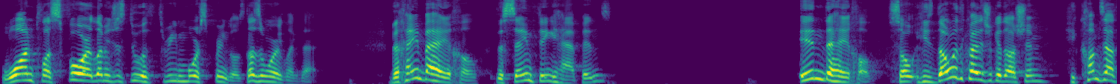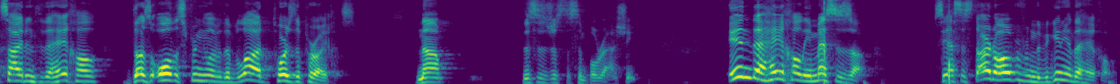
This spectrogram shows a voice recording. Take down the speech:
one plus four, let me just do three more sprinkles. Doesn't work like that. The same thing happens in the Heichal. So he's done with the Kodesh Kadashim, he comes outside into the Heichal, does all the sprinkling of the blood towards the Paroichas. Now, this is just a simple Rashi. In the Heichal, he messes up. So he has to start over from the beginning of the Heichel.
